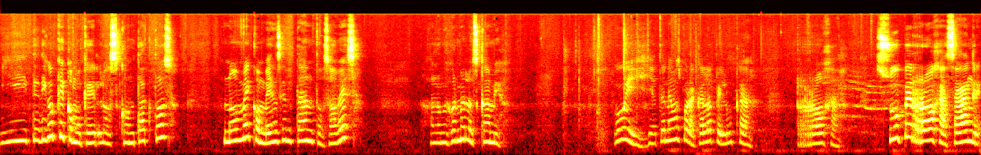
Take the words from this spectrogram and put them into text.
Y te digo que como que los contactos no me convencen tanto, ¿sabes? A lo mejor me los cambio. Uy, ya tenemos por acá la peluca roja. Súper roja, sangre.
